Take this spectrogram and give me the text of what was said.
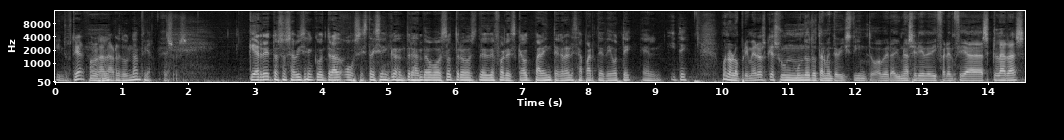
industrial, Ujú. la redundancia. Eso es. ¿Qué retos os habéis encontrado o os estáis encontrando vosotros desde Forescout para integrar esa parte de OT en IT? Bueno, lo primero es que es un mundo totalmente distinto. A ver, hay una serie de diferencias claras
